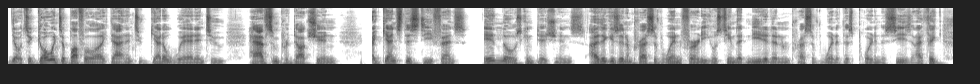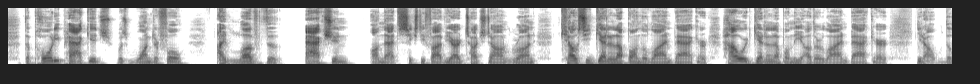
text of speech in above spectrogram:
you know, to go into Buffalo like that and to get a win and to have some production against this defense in those conditions, I think is an impressive win for an Eagles team that needed an impressive win at this point in the season. I think the pony package was wonderful. I loved the action on that 65 yard touchdown mm. run. Kelce getting up on the linebacker, Howard getting up on the other linebacker, you know, the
